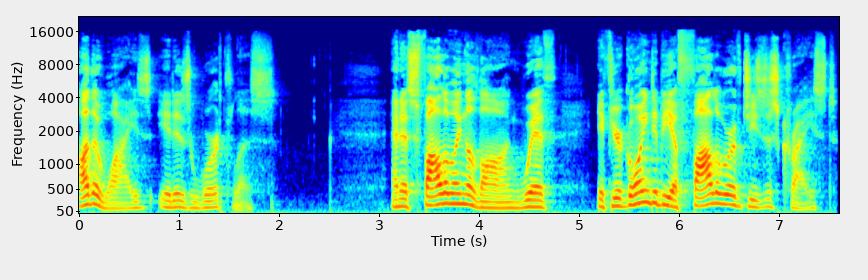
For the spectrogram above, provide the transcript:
Otherwise, it is worthless. And it's following along with if you're going to be a follower of Jesus Christ,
